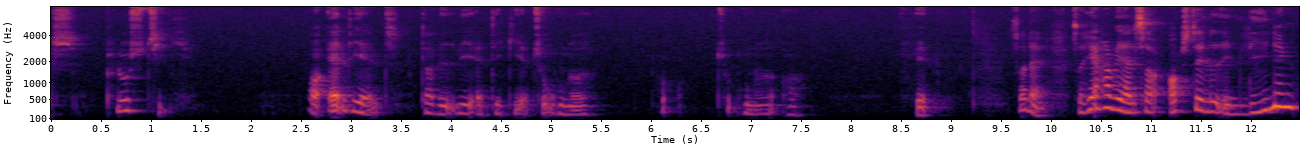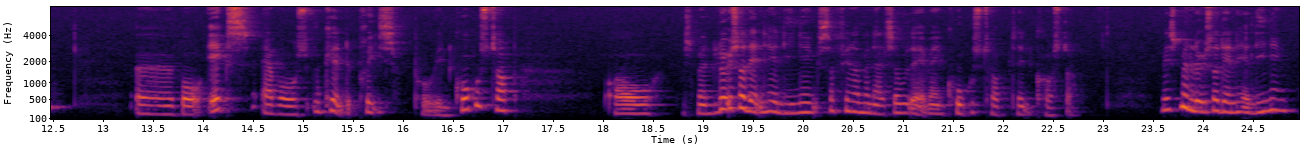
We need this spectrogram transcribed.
x plus 10. Og alt i alt, der ved vi, at det giver 200, 205. Sådan. Så her har vi altså opstillet en ligning, øh, hvor x er vores ukendte pris på en kokostop. Og hvis man løser den her ligning, så finder man altså ud af, hvad en kokostop den koster. Hvis man løser den her ligning,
